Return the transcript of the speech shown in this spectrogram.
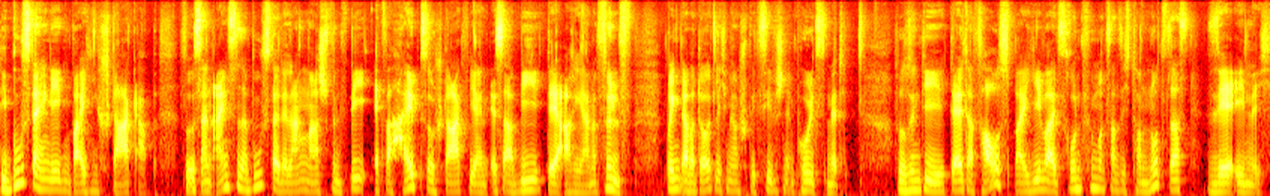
Die Booster hingegen weichen stark ab. So ist ein einzelner Booster der Langmarsch 5B etwa halb so stark wie ein SAB der Ariane 5, bringt aber deutlich mehr spezifischen Impuls mit. So sind die Delta Vs bei jeweils rund 25 Tonnen Nutzlast sehr ähnlich.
